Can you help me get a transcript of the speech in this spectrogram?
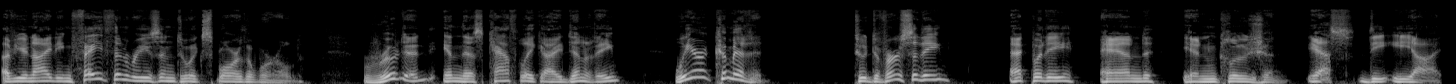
of uniting faith and reason to explore the world. Rooted in this Catholic identity, we are committed to diversity, equity, and inclusion. Yes, DEI.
